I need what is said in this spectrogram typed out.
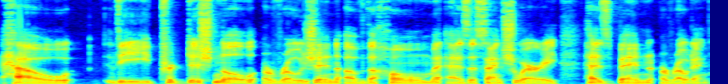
how the traditional erosion of the home as a sanctuary has been eroding,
